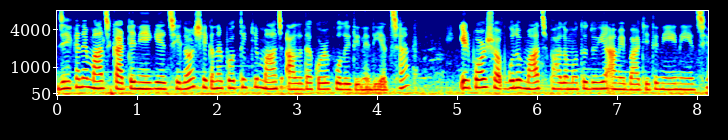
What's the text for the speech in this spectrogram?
যেখানে মাছ কাটে নিয়ে গিয়েছিল সেখানে প্রত্যেকটি মাছ আলাদা করে পলিথিনে দিয়েছে। এরপর সবগুলো মাছ ভালো মতো ধুয়ে আমি বাটিতে নিয়ে নিয়েছি।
